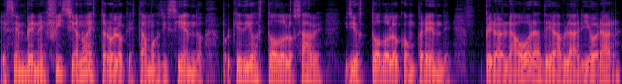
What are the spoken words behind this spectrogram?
es en beneficio nuestro lo que estamos diciendo, porque Dios todo lo sabe y Dios todo lo comprende, pero a la hora de hablar y orar,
